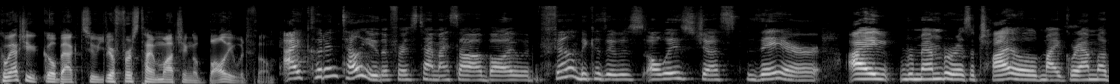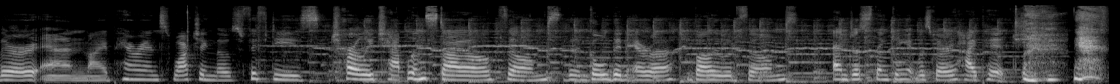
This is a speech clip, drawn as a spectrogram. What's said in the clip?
Can we actually go back to your first time watching a Bollywood film? I couldn't tell you the first time I saw a Bollywood film because it was always just there. I remember as a child my grandmother and my parents watching those 50s Charlie Chaplin style films, the golden era Bollywood films, and just thinking it was very high pitched.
